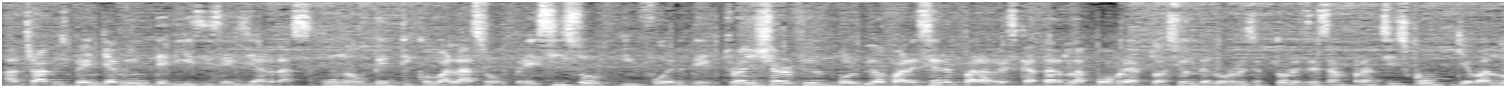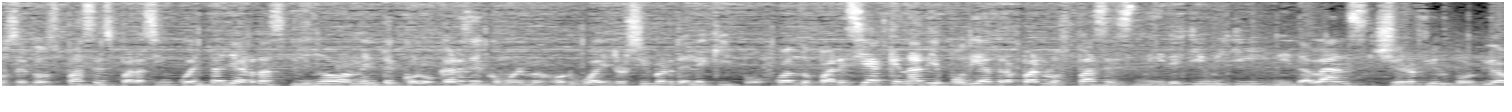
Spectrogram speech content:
a Travis Benjamin de 16 yardas. Un auténtico balazo, preciso y fuerte. Trent Sherfield volvió a aparecer para rescatar la pobre actuación de los receptores de San Francisco, llevándose dos pases para 50 yardas y nuevamente colocarse como el mejor wide receiver del equipo. Cuando parecía que nadie podía atrapar los pases ni de Jimmy G ni de Lance, Sherfield volvió a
